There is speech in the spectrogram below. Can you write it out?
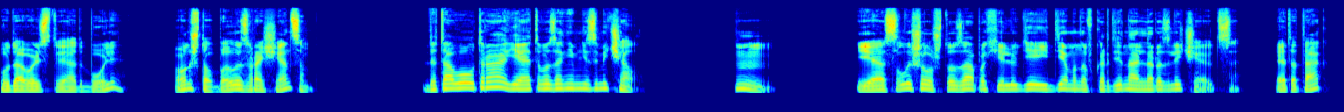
Удовольствие от боли? Он что, был извращенцем? До того утра я этого за ним не замечал. Хм. Я слышал, что запахи людей и демонов кардинально различаются. Это так?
